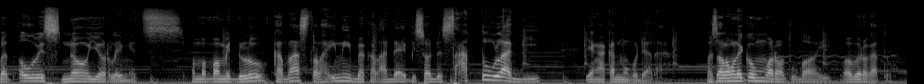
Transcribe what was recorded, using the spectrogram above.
but always know your limits. Pamit pamit dulu karena setelah ini bakal ada episode satu lagi yang akan mengudara. Wassalamualaikum warahmatullahi wabarakatuh.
